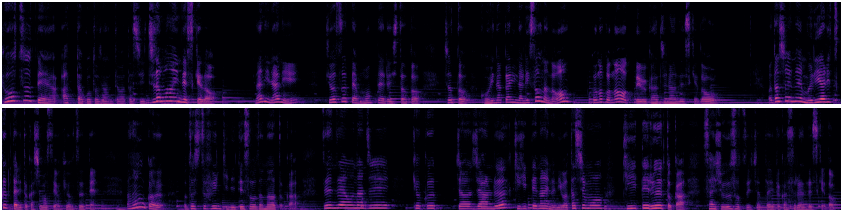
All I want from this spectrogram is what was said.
共通点あったことなんて私一度もないんですけど。何何？共通点持ってる人とちょっと恋仲になりそうなの？この子の？っていう感じなんですけど。私ね無理やり作ったりとかしますよ共通点。あなんか私と雰囲気似てそうだなとか。全然同じ曲じゃジャンル聞いてないのに私も聞いてるとか最初嘘ついちゃったりとかするんですけど。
